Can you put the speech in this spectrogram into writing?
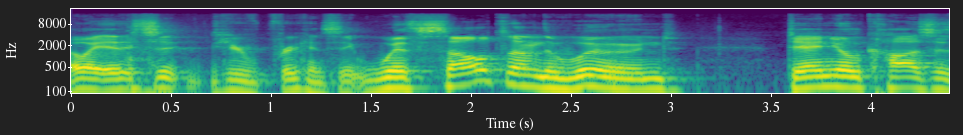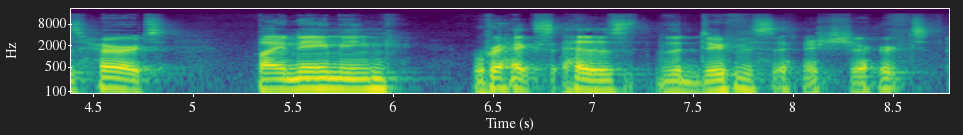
Oh wait, it's your frequency. With salt on the wound, Daniel causes hurt by naming Rex as the doofus in a shirt.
